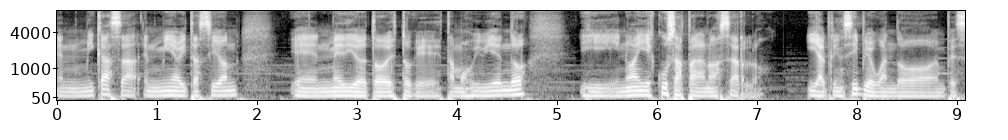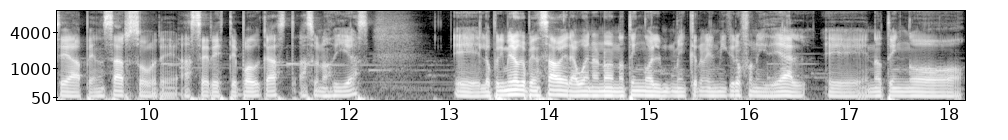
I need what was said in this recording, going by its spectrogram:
en mi casa, en mi habitación, en medio de todo esto que estamos viviendo y no hay excusas para no hacerlo. Y al principio cuando empecé a pensar sobre hacer este podcast hace unos días, eh, lo primero que pensaba era, bueno, no, no tengo el, micrófono ideal, eh, no tengo un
